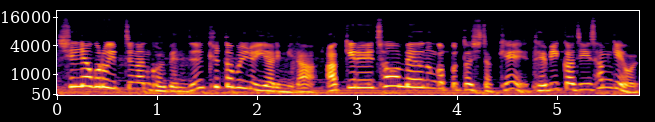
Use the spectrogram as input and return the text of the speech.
실력으로 입증한 걸밴드 QWER입니다. 악기를 처음 배우는 것부터 시작해 데뷔까지 3개월.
